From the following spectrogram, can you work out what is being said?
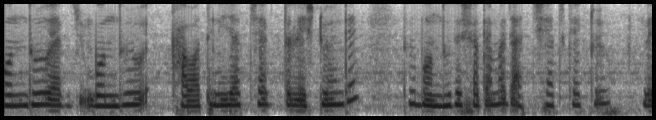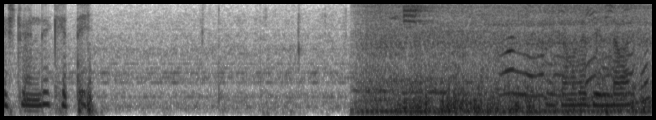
বন্ধু এক বন্ধু খাওয়াতে নিয়ে যাচ্ছে একটা রেস্টুরেন্টে তো বন্ধুদের সাথে আমরা যাচ্ছি আজকে একটু রেস্টুরেন্টে খেতে। এটা আমাদের বেলদা বাজার।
